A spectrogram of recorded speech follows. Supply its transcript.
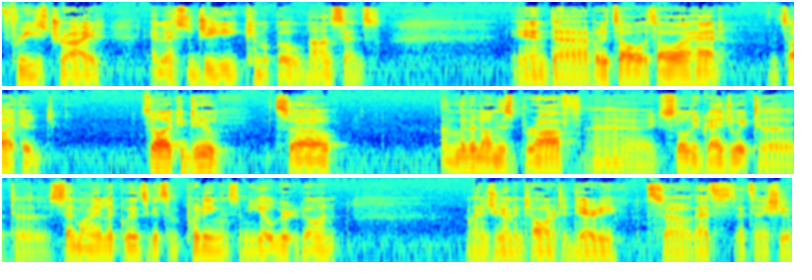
freeze dried, MSG chemical nonsense. And uh, but it's all it's all I had. It's all I could. It's all I could do. So I'm living on this broth. Uh, slowly graduate to to semi liquids. Get some pudding and some yogurt going. Mind you, I'm intolerant to dairy, so that's that's an issue.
